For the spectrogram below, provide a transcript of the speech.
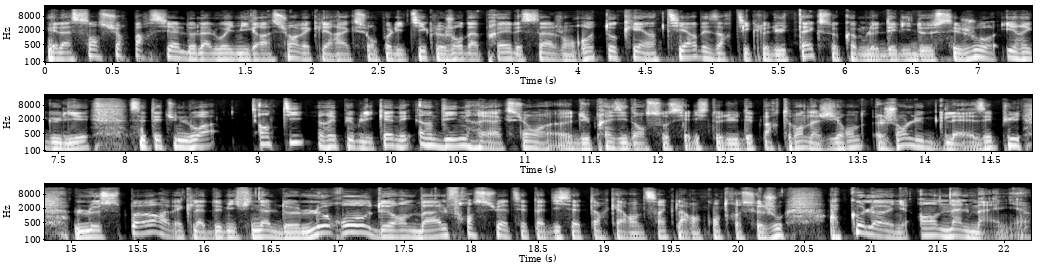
et la censure partielle de la loi immigration avec les réactions politiques. Le jour d'après, les sages ont retoqué un tiers des articles du texte, comme le délit de séjour irrégulier. C'était une loi anti-républicaine et indigne réaction euh, du président socialiste du département de la Gironde, Jean-Luc Glaise. Et puis le sport avec la demi-finale de l'Euro de handball. France-Suède, c'est à 17h45. La rencontre se joue à Cologne, en Allemagne.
